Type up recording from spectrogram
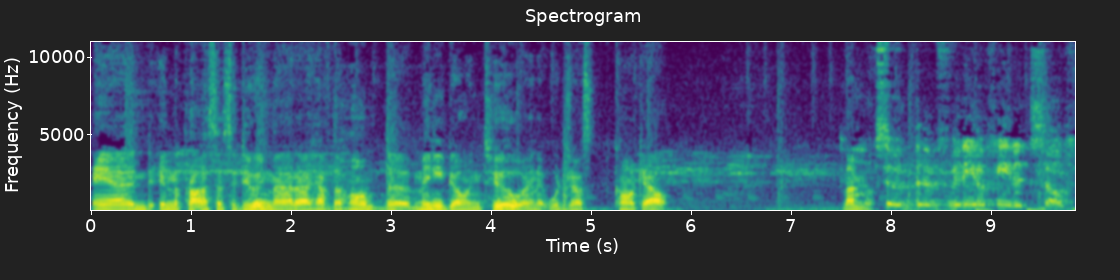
And in the process of doing that, I have the home, the mini going too, and it would just conk out. I'm, So the video feed itself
